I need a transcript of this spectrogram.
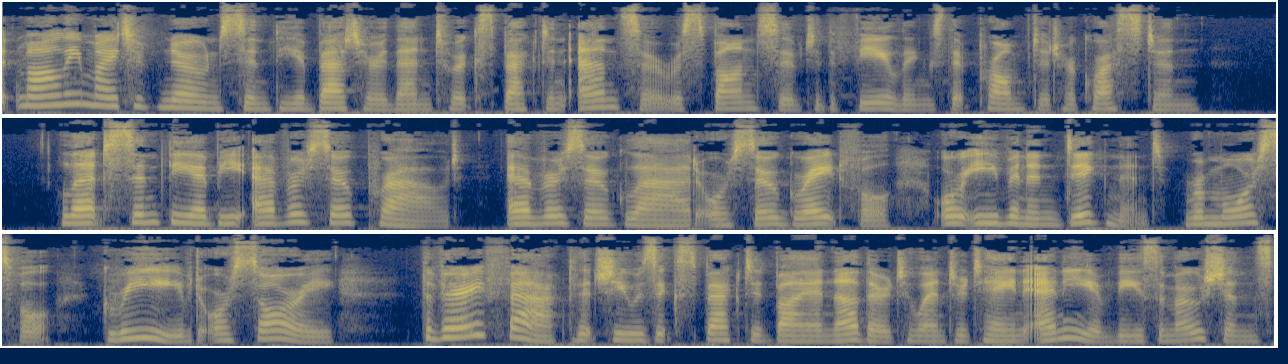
but Molly might have known Cynthia better than to expect an answer responsive to the feelings that prompted her question. Let Cynthia be ever so proud, ever so glad, or so grateful, or even indignant, remorseful, grieved, or sorry, the very fact that she was expected by another to entertain any of these emotions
